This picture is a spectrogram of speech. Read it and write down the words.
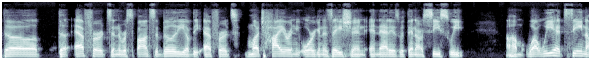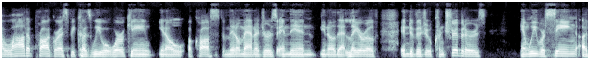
the the efforts and the responsibility of the efforts much higher in the organization, and that is within our C-suite. Um, while we had seen a lot of progress because we were working, you know, across the middle managers and then, you know, that layer of individual contributors, and we were seeing a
